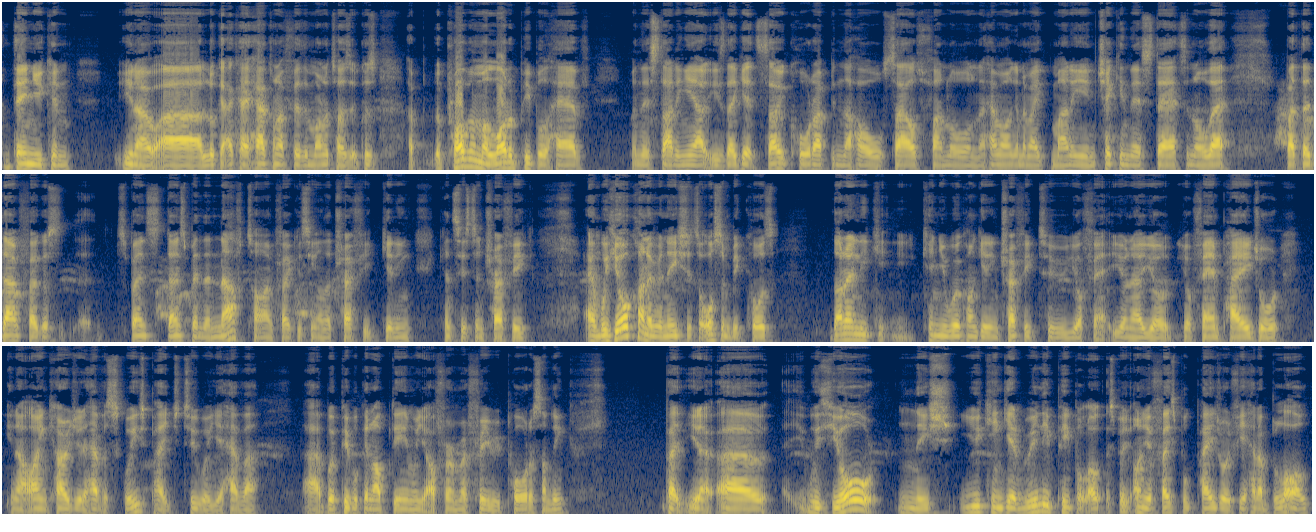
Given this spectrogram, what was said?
then you can you know uh, look at okay how can i further monetize it? Because the problem a lot of people have when they're starting out is they get so caught up in the whole sales funnel and how am I going to make money and checking their stats and all that, but they don't focus, don't spend enough time focusing on the traffic, getting consistent traffic. And with your kind of a niche, it's awesome because not only can- can you work on getting traffic to your fan, you know your your fan page, or you know I encourage you to have a squeeze page too, where you have a uh, where people can opt in when you offer them a free report or something. But you know, uh, with your niche, you can get really people, especially on your Facebook page, or if you had a blog,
